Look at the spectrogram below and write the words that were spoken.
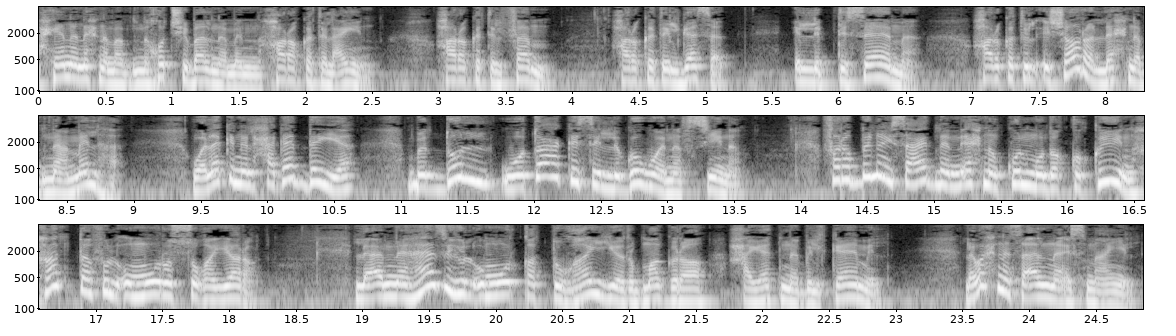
أحيانا إحنا ما بناخدش بالنا من حركة العين حركة الفم حركة الجسد الابتسامة حركة الإشارة اللي إحنا بنعملها. ولكن الحاجات دي بتدل وتعكس اللي جوه نفسينا. فربنا يساعدنا إن إحنا نكون مدققين حتى في الأمور الصغيرة لأن هذه الأمور قد تغير مجرى حياتنا بالكامل. لو إحنا سألنا إسماعيل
